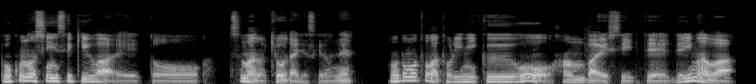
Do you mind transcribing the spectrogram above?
僕の親戚は、えっ、ー、と、妻の兄弟ですけどね。もともとは鶏肉を販売していて、で、今は、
